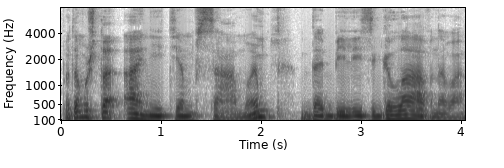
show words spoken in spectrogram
потому что они тем самым добились главного,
